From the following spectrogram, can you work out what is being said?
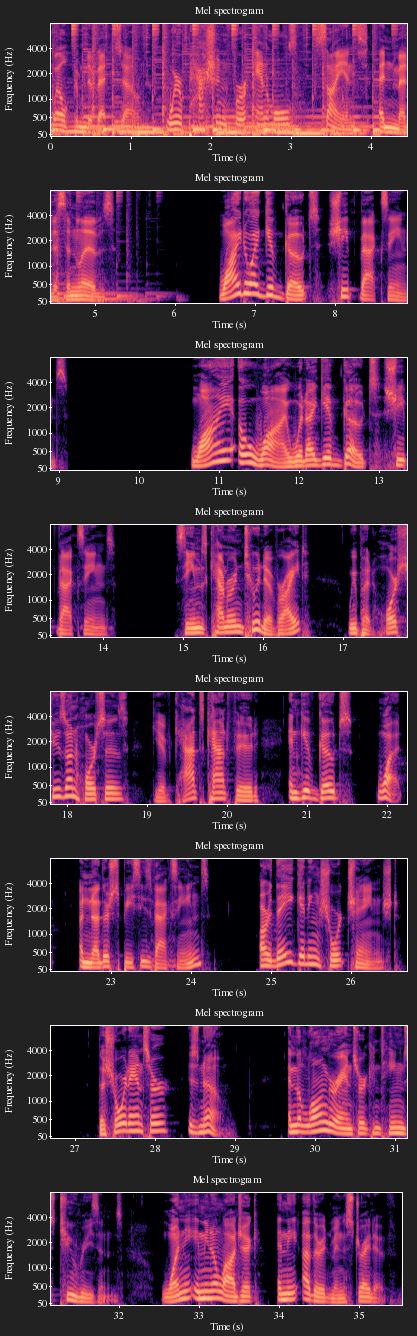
Welcome to Vet Zone, where passion for animals, science, and medicine lives. Why do I give goats sheep vaccines? Why, oh, why would I give goats sheep vaccines? Seems counterintuitive, right? We put horseshoes on horses, give cats cat food, and give goats what? Another species vaccines? Are they getting shortchanged? The short answer is no. And the longer answer contains two reasons one immunologic and the other administrative.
